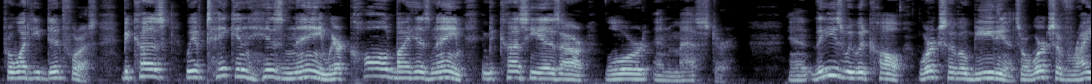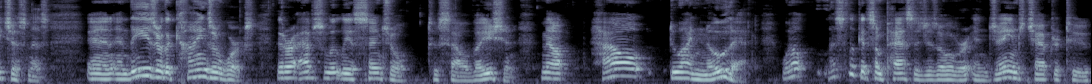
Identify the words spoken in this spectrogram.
for what he did for us, because we have taken his name, we are called by his name, and because he is our Lord and Master. And these we would call works of obedience or works of righteousness. And, and these are the kinds of works that are absolutely essential to salvation. Now, how do I know that? Well, let's look at some passages over in James chapter 2,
